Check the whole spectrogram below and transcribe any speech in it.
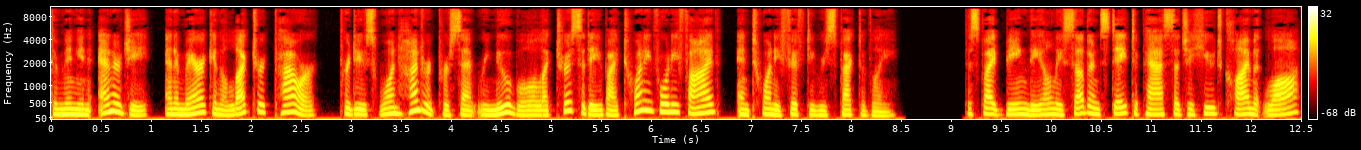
Dominion Energy and American Electric Power, produce 100% renewable electricity by 2045 and 2050, respectively. Despite being the only southern state to pass such a huge climate law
